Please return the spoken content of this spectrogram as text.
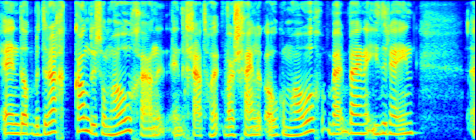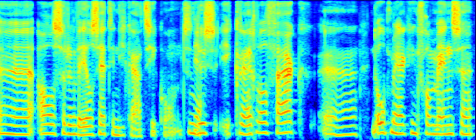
En dat bedrag kan dus omhoog gaan en gaat waarschijnlijk ook omhoog bij bijna iedereen. Uh, als er een WLZ-indicatie komt. Ja. Dus ik krijg wel vaak uh, de opmerking van mensen:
